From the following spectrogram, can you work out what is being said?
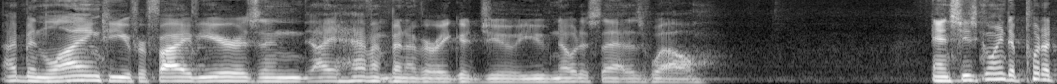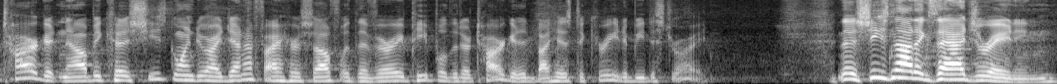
I've been lying to you for five years, and I haven't been a very good Jew. You've noticed that as well. And she's going to put a target now because she's going to identify herself with the very people that are targeted by his decree to be destroyed. Now, she's not exaggerating,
